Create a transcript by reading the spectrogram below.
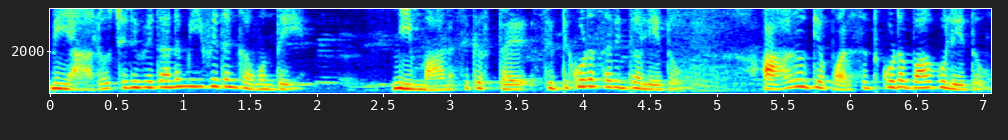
నీ ఆలోచన విధానం ఈ విధంగా ఉంది. నీ మానసిక స్థ- స్థితి కూడా సరిగ్గా లేదు. ఆరోగ్య పరిస్థితి కూడా బాగోలేదు.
